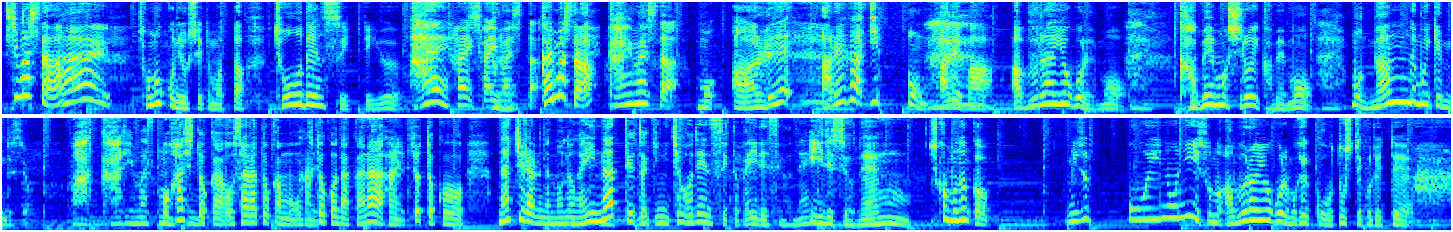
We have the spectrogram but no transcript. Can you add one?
しました？はい。その子に教えてもらった超電水っていう。はいはい買いました。買いました？買いました、もうあれあれが一本あれば油汚れもはい。壁も白い壁もはい。もう何でもいけるんですよわかります、うんお箸とかお皿とかも置くとこだから、はい。ちょっとこうナチュラルなものがいいなっていう時に超電水とかいいですよね。いいですようね、ん、しかもなんか水っぽいのにその油汚れも結構落としてくれてあ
